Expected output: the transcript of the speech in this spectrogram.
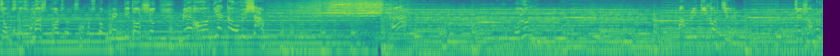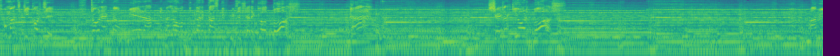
সমস্ত সমাজ ধর্ষক সমস্ত ব্যক্তি ধর্ষক মেয়ে হওয়া কি একটা অভিশাপ? হ্যাঁ? বলুন। আপনি কি করছিলেন? যে সকল সমাজ কি করছে? যখন একটা মেয়ে রাত্রিবেলা অন্ধকারে কাজ থেকে ফিরছে সেটা কি ওর দোষ? ওর দোষ? আমি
